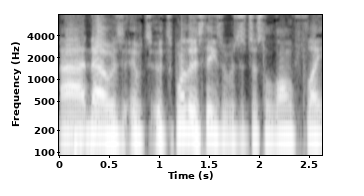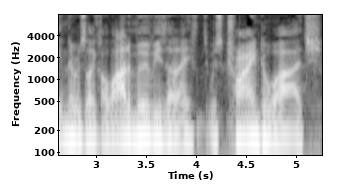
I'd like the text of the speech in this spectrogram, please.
Uh, no, it was, it was it's one of those things. It was just a long flight and there was like a lot of movies that I was trying to watch.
